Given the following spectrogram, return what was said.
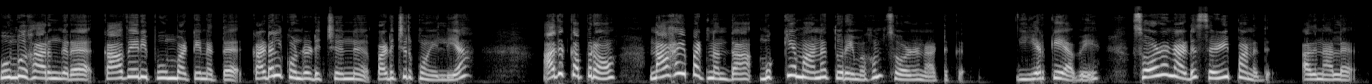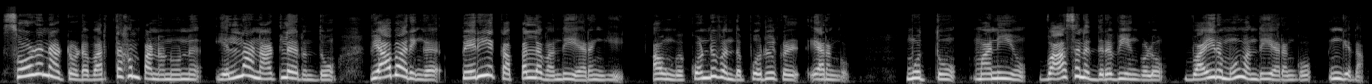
பூம்புகாருங்கிற காவேரி பூம்பாட்டினத்தை கடல் கொண்டுடுச்சுன்னு படிச்சிருக்கோம் இல்லையா? அதுக்கப்புறம் நாகைப்பட்டினம் தான் முக்கியமான துறைமுகம் சோழ நாட்டுக்கு. இயற்கையாகவே சோழ நாடு செழிப்பானது. அதனால சோழ நாட்டோட வர்த்தகம் பண்ணணும்னு எல்லா நாட்டில் இருந்தும் வியாபாரிங்க பெரிய கப்பலில் வந்து இறங்கி அவங்க கொண்டு வந்த பொருட்கள் இறங்கும். முத்தும் மணியும் வாசன திரவியங்களும் வைரமும் வந்து இறங்கும். இங்கேதான்.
